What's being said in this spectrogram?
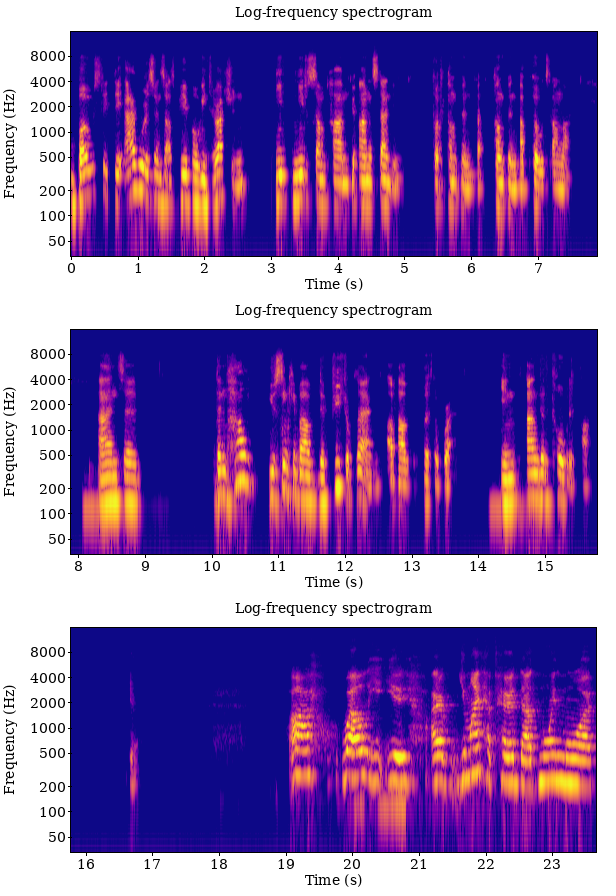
both the, the algorithms as people interaction need, need some time to understanding for the content that content that post online. And uh, then how you thinking about the future plan about the personal brand in under the COVID time? Yeah. Uh, well, you, you might have heard that more and more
